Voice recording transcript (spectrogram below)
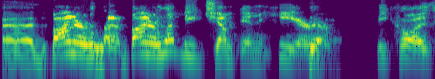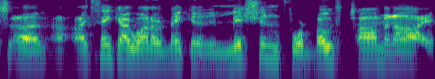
And Bonner, uh, Bonner, let me jump in here yeah. because uh, I think I want to make an admission for both Tom and I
